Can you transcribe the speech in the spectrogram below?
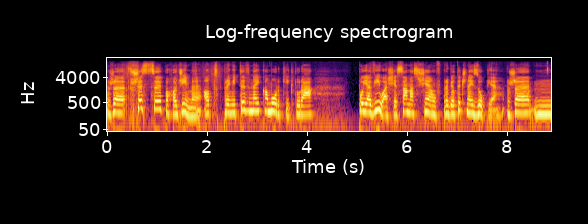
że wszyscy pochodzimy od prymitywnej komórki, która pojawiła się sama z się w prebiotycznej zupie, że mm,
